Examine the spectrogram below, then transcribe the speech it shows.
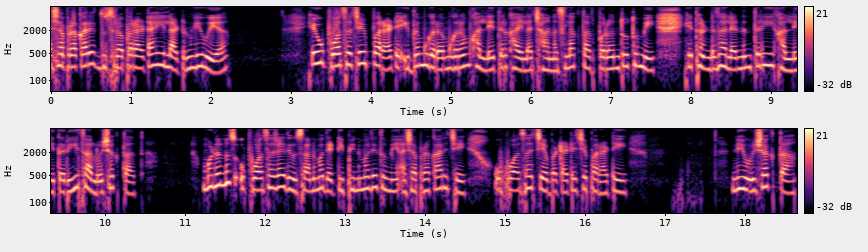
अशा प्रकारे दुसरा पराठाही लाटून घेऊया. हे उपवासाचे पराठे एकदम गरम गरम खाल्ले तर खायला छानच लागतात परंतु तुम्ही हे थंड झाल्यानंतरही खाल्ले तरीही चालू शकतात. म्हणूनच उपवासाच्या दिवसांमध्ये टिफिनमध्ये तुम्ही अशा प्रकारचे उपवासाचे बटाट्याचे पराठे नेऊ शकता.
